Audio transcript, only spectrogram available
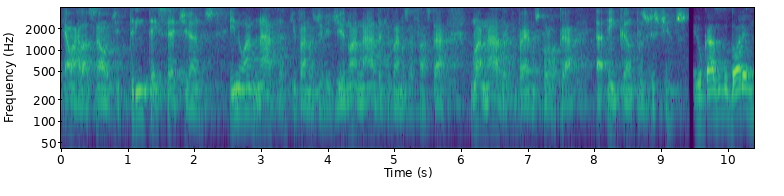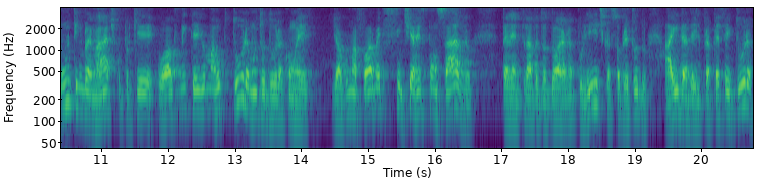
É uma relação de 37 anos e não há nada que vá nos dividir, não há nada que vá nos afastar, não há nada que vai nos colocar em campos distintos. E o caso do Dória é muito emblemático porque o Alckmin teve uma ruptura muito dura com ele. De alguma forma, ele se sentia responsável pela entrada do Dória na política, sobretudo a ida dele para a prefeitura,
